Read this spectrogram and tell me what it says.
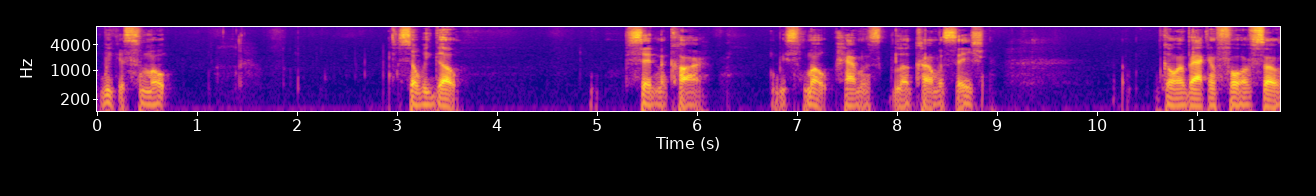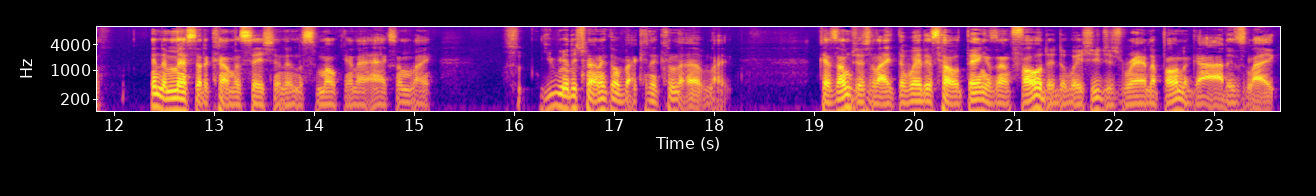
we could smoke. So we go, sit in the car, we smoke, having a little conversation, going back and forth. So, in the midst of the conversation and the smoking, I asked him like, "You really trying to go back in the club?" Like, because I'm just like the way this whole thing is unfolded, the way she just ran up on the god is like,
